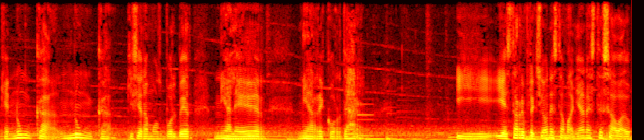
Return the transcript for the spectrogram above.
que nunca, nunca quisiéramos volver ni a leer, ni a recordar. Y, y, esta reflexión esta mañana, este sábado,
